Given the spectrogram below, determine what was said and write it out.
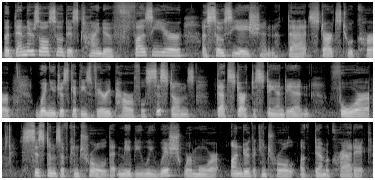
but then there's also this kind of fuzzier association that starts to occur when you just get these very powerful systems that start to stand in for systems of control that maybe we wish were more under the control of democratic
